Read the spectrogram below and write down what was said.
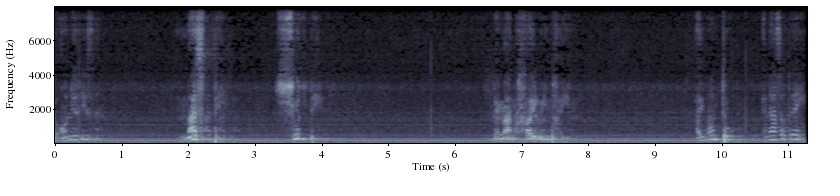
The only reason must be, should be, למענך אלוהים חיים. I want to another day.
